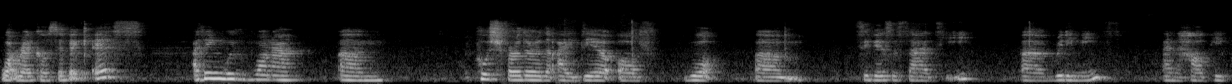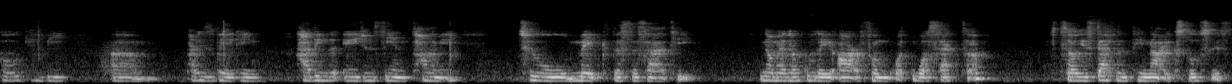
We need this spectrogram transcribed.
what radical civic is, I think we want to um, push further the idea of what um, civil society uh, really means and how people can be um, participating, having the agency and autonomy to make the society, no matter who they are from what, what sector. So it's definitely not exclusive,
